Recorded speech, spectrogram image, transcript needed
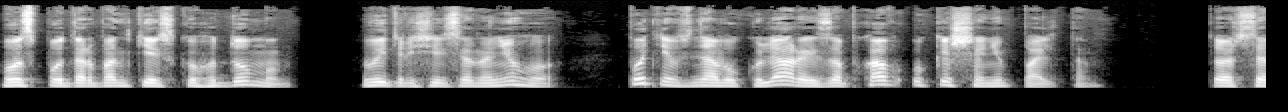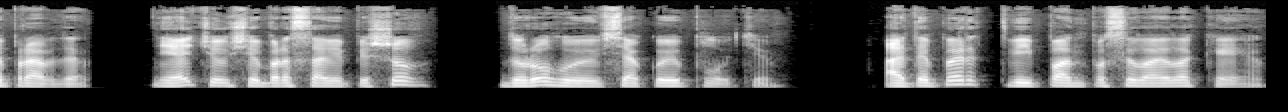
Господар банкірського дому витріщився на нього, потім зняв окуляри і запхав у кишеню пальта. Тож це правда. Я чув, що Барсаві пішов дорогою всякої плоті. А тепер твій пан посилає лакея.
